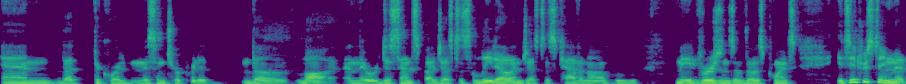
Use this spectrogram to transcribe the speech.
and that the court misinterpreted the law. And there were dissents by Justice Alito and Justice Kavanaugh who made versions of those points. It's interesting that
